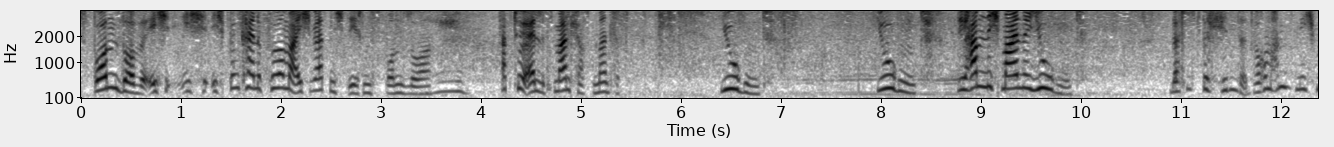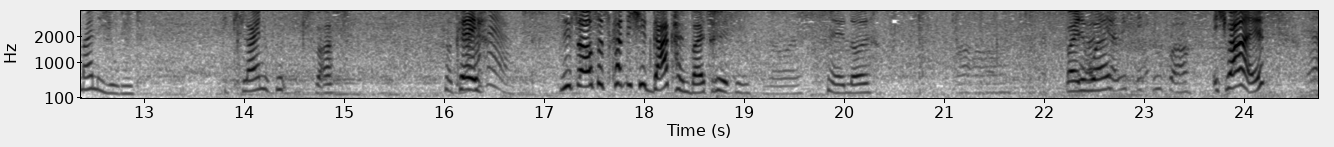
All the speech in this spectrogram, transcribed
Sponsor. Ich, ich, ich bin keine Firma. Ich werde nicht deren Sponsor. Aktuelles. Mannschaft, Mannschaft. Jugend. Jugend. Die haben nicht meine Jugend. Das ist behindert. Warum haben die nicht meine Jugend? Die kleine Hu Spaß. Okay. Sieht so aus, als könnte ich hier gar keinen beitreten. Hey, lol. By the Das ist way, ja richtig super. ich weiß. Ja,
